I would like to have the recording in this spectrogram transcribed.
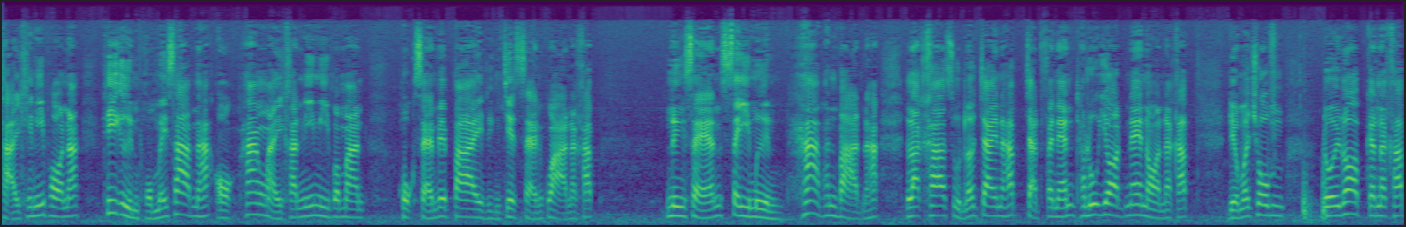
ขายแค่นี้พอนะ ที่อื่นผมไม่ทราบนะฮะออกห้างใหม่คันนี้มีประมาณ 6 0 0 0 0 0ปลายๆถึง 7 0 0 0 0 0กว่านะครับ1 4 5 0 0 0 บาทนะฮะราคาสุดแล้วใจนะครับ จัดไฟแนนซ์ทะลุยอดแน่นอนนะครับ เดี๋ยวมาชมโดยรอบกันนะครับ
